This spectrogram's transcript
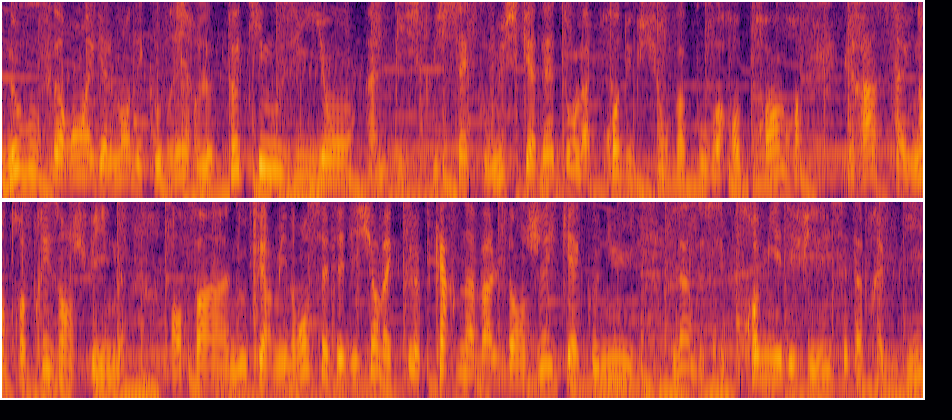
Nous vous ferons également découvrir le Petit Mousillon, un biscuit sec au muscadet dont la production va pouvoir reprendre grâce à une entreprise angevine. Enfin, nous terminerons cette édition avec le Carnaval d'Angers qui a connu l'un de ses premiers défilés cet après-midi.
